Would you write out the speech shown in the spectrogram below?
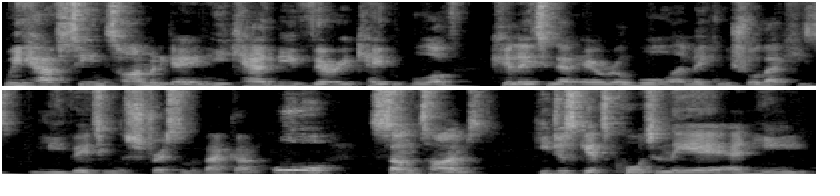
we have seen time and again he can be very capable of collating that aerial ball and making sure that he's alleviating the stress on the background. Or sometimes he just gets caught in the air and he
